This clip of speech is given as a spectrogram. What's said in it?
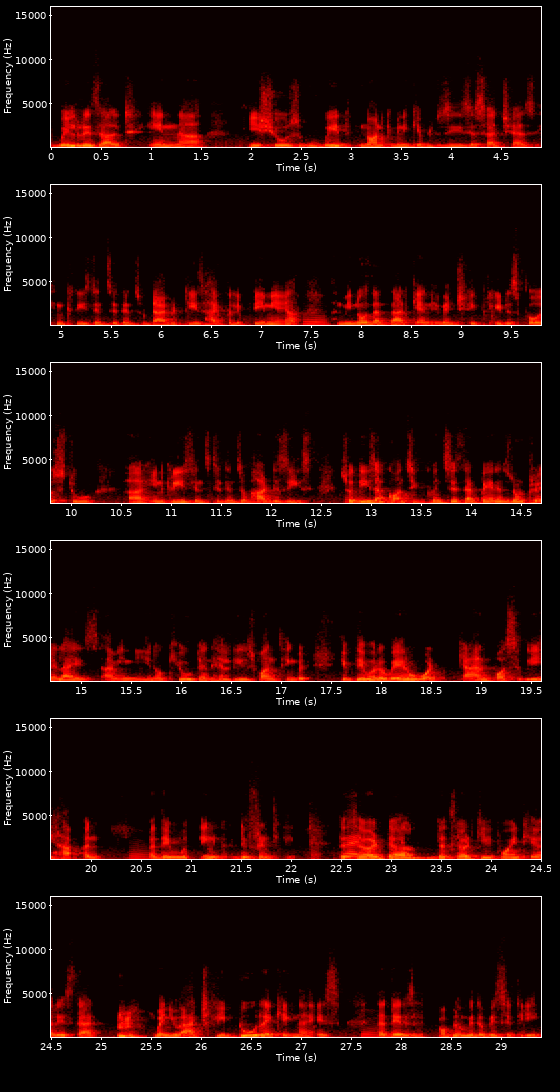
will result in uh, issues with non-communicable diseases such as increased incidence of diabetes, hyperlipidemia, mm. and we know that that can eventually predispose to uh, increased incidence of heart disease. So these are consequences that parents don't realize. I mean, you know, cute and healthy is one thing, but if they were aware of what can possibly happen, mm. uh, they would think differently. The right. third, uh, the third key point here is that when you actually do recognize mm. that there is a problem with obesity,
